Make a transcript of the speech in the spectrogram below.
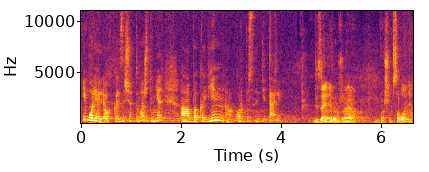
и более легкая за счет того, что нет а, боковин а, корпусных деталей. Дизайнер уже в вашем салоне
